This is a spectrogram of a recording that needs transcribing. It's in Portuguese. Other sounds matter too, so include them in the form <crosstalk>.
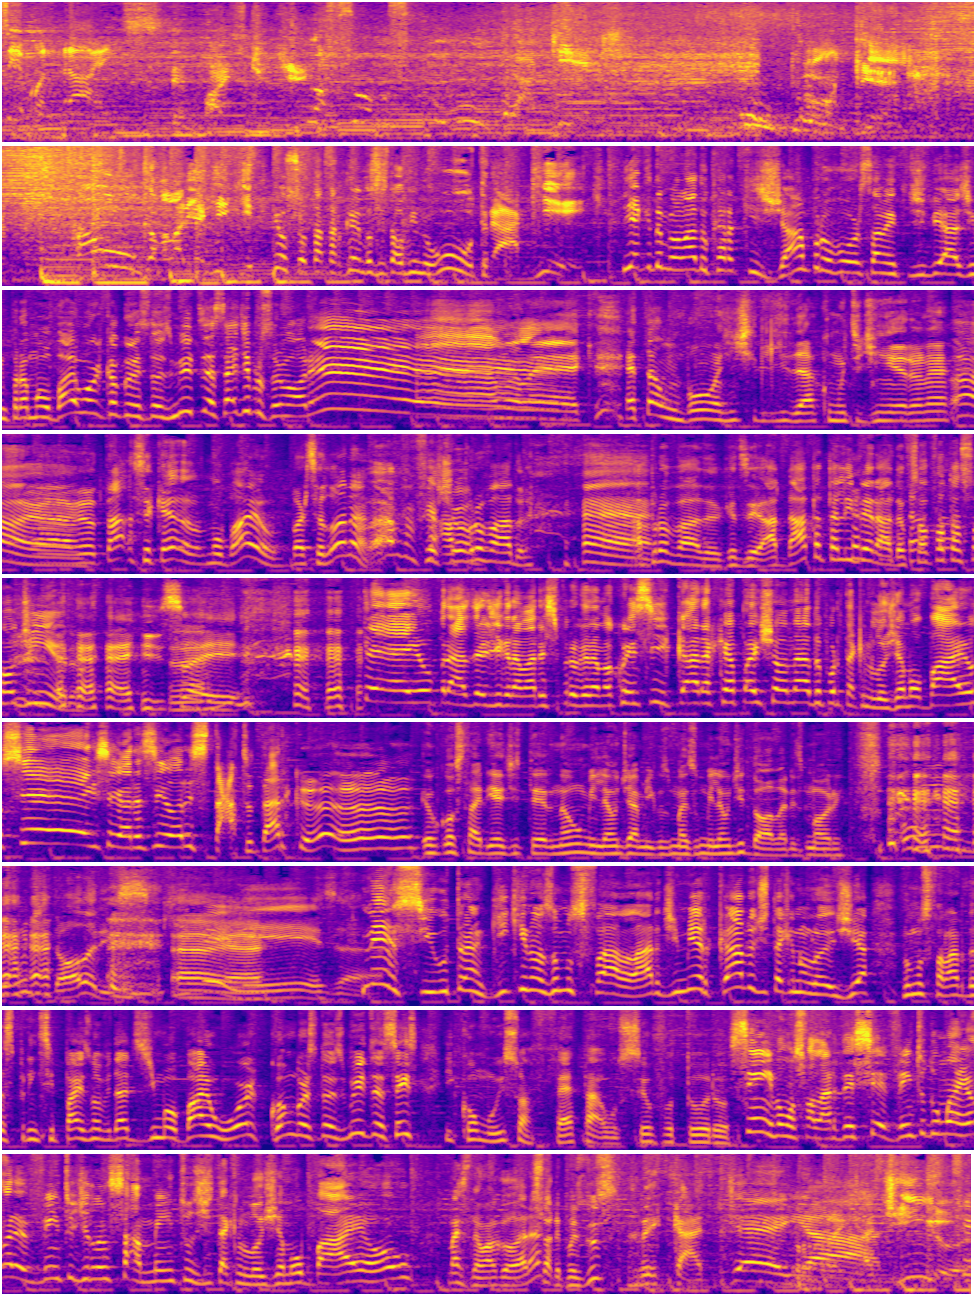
semanais. É mais que geek. Nós somos Ultra Geek. Ultra Geek. Aô, Cavalaria Geek! Eu sou o Tatarkan e você está ouvindo Ultra Geek. E aqui do meu lado o cara que já aprovou o orçamento de viagem para Mobile World Congress 2017, professor Mauri! Ah, moleque. É tão bom a gente lidar com muito dinheiro, né? Ah, é. meu, tá? Você quer mobile? Barcelona? Ah, fechou. Aprovado. <laughs> Aprovado, quer dizer, a data tá liberada, só falta só o dinheiro. <laughs> É isso aí. <laughs> Tenho o prazer de gravar esse programa com esse cara que é apaixonado por tecnologia mobile. Sim, senhoras e senhores, Tato Tarkan. Eu gostaria de ter não um milhão de amigos, mas um milhão de dólares, Mauri. Um milhão de dólares? Que É, é. beleza. Nesse Ultra Geek nós vamos falar de mercado de tecnologia, vamos falar das principais novidades de Mobile World Congress 2016 e como isso afeta o seu futuro. Sim, vamos falar desse evento, do maior evento de lançamentos de tecnologia mobile. Mas não agora. Só depois dos Recadinha. recadinhos.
